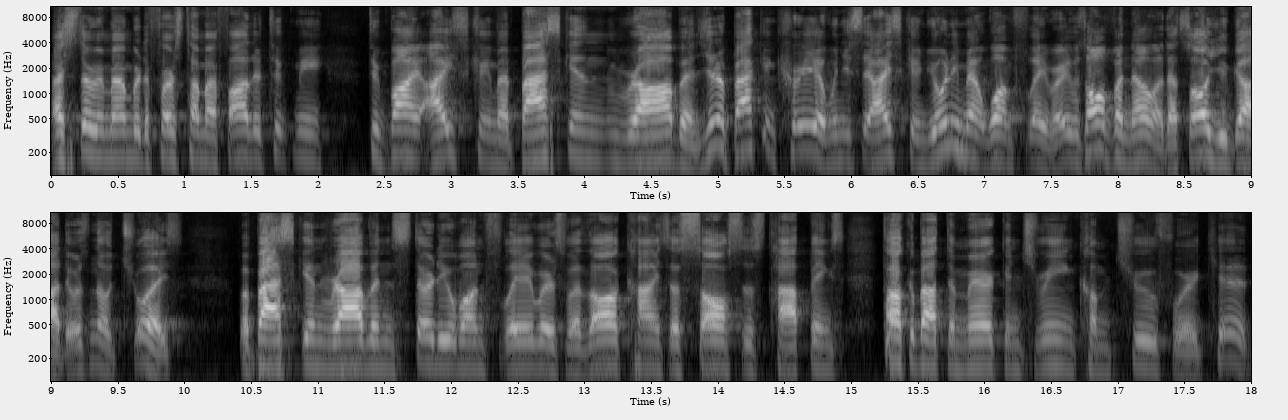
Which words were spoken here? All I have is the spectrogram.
I still remember the first time my father took me to buy ice cream at Baskin Robbins. You know, back in Korea, when you say ice cream, you only meant one flavor. It was all vanilla. That's all you got. There was no choice. But Baskin Robbins, 31 flavors with all kinds of sauces, toppings. Talk about the American dream come true for a kid.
